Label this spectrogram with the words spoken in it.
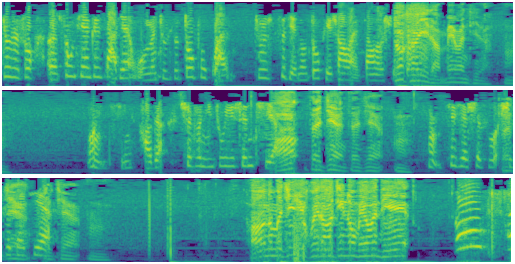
就是说，呃，冬天跟夏天我们就是都不管，就是四点钟都可以上晚香了，是吧？都可以的，没问题的。嗯，嗯，行，好的，师傅您注意身体。好，再见，再见，嗯，嗯，谢谢师傅，师傅见，再见。再见，嗯。好，那么继续回答听众朋友问题。哦，哦，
